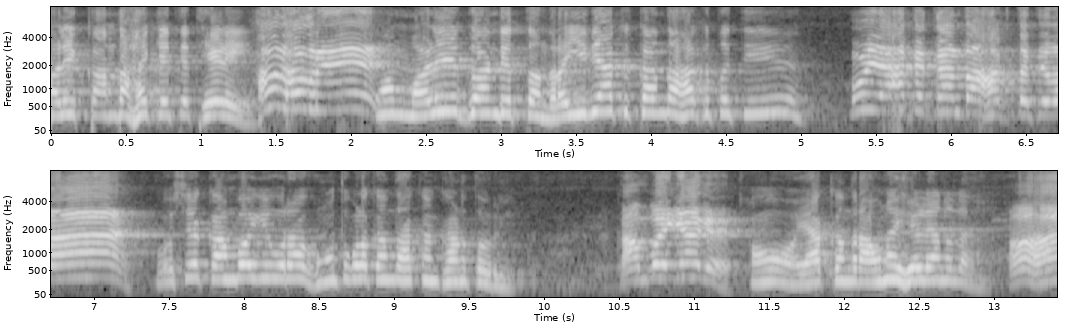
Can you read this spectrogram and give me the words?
ಮಳಿ ಕಂದ ಹಾಕೈತಿ ಅಂತ ಹೇಳಿ. ಹೌದ್ ಹೌದ್ರಿ. ಒಂದ್ ಮಳಿ ಗಂಡಿತ್ತಂದ್ರ ಇದ್ಯಾಕ ಕಂದ ಹಾಕತೈತಿ? ಹ್ಞೂ ಯಾಕ ಕಂದ ಹಾಕ್ತತಿದ ಹೊಸ ಕಂಬೋಗಿ ಊರಾಗ ಹೊಂತ್ಕೊಳ ಕಂದ ಹಾಕಂಗ್ ಕಾಣ್ತಾವ್ರಿ. ಕಾಂಬೋಗ್ಯಾಗ ಹ್ಞೂ ಯಾಕಂದ್ರ ಅವನ ಹೇಳ್ಯಾನಲ್ಲ ಹಾ ಹಾ.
